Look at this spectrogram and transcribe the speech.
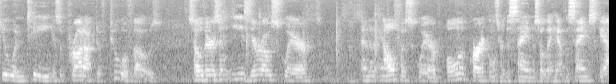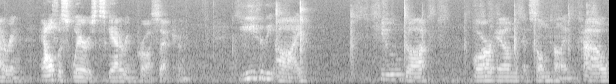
Q and T is a product of two of those. So there's an E0 square and an alpha square. All the particles are the same, so they have the same scattering. Alpha square is the scattering cross section. E to the I Q dot Rm at some time tau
